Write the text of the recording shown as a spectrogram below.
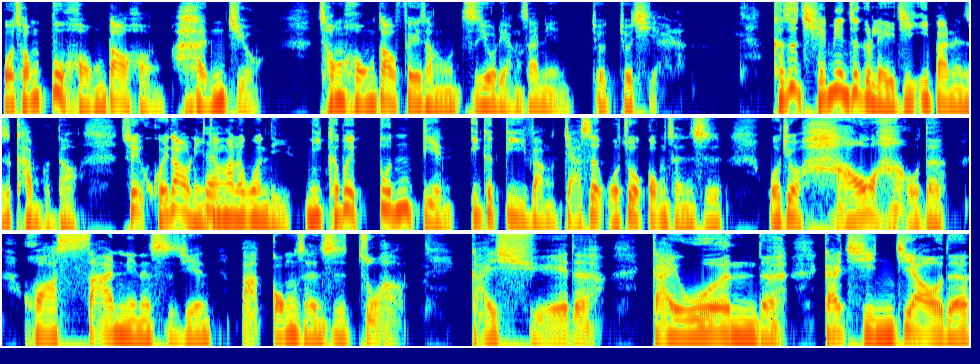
我从不红到红很久，从红到非常红只有两三年就就起来了。可是前面这个累积一般人是看不到，所以回到你刚刚的问题，你可不可以蹲点一个地方？假设我做工程师，我就好好的花三年的时间把工程师做好，该学的、该问的、该请教的，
